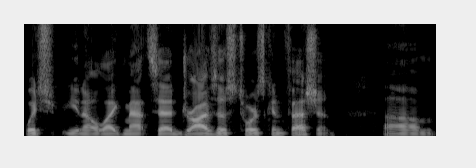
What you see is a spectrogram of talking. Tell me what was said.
which, you know, like Matt said, drives us towards confession. Um,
